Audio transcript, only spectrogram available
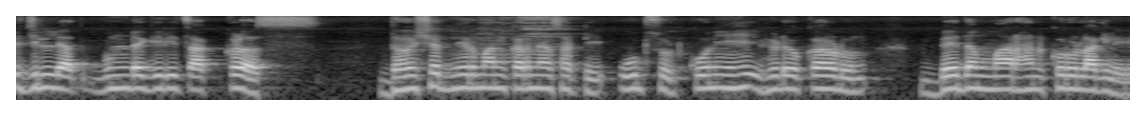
बीड जिल्ह्यात गुंडगिरीचा कळस दहशत निर्माण करण्यासाठी उठसूट? कोणीही व्हिडिओ काढून बेदम मारहाण करू लागले.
